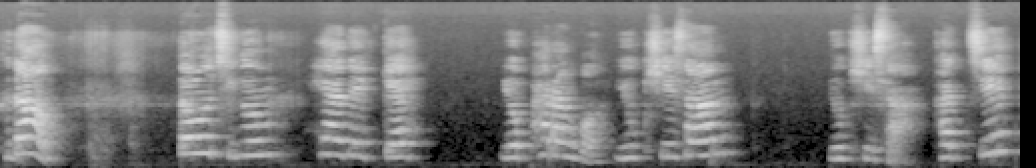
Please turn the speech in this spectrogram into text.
그 다음 또 지금 해야 될 게 요 파란 거 6C3, 6C4 같지?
